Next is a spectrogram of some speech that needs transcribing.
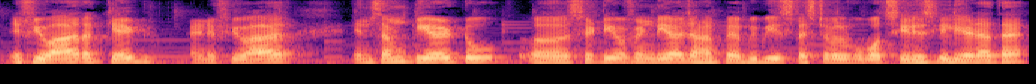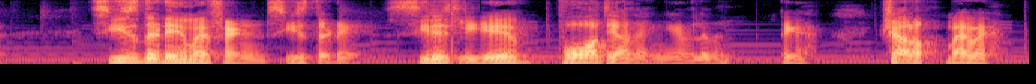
if you are a kid and if you are in some tier two city of India जहाँ पे अभी भी इस festival को बहुत सीरियसली लिया जाता है seize the day my friend seize the day seriously ये बहुत याद आएँगे वाले दिन, ठीक है? चलो बाय बाय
